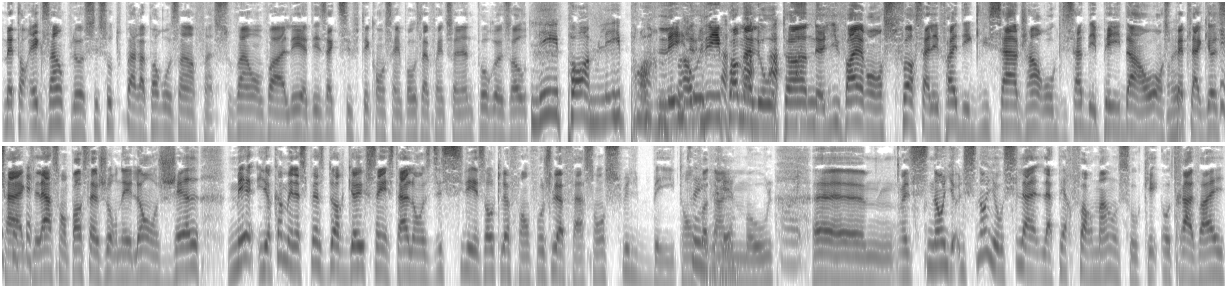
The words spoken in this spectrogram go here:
mettons exemple, là, c'est surtout par rapport aux enfants. Souvent, on va aller à des activités qu'on s'impose la fin de semaine pour eux autres. Les pommes, les pommes. Les, Ah oui. les pommes à l'automne, l'hiver, on se force à aller faire des glissades, genre aux glissades des pays d'en haut, on se pète la gueule sur la glace, on passe la journée là, on gèle. Mais il y a comme une espèce d'orgueil qui s'installe. On se dit, si les autres le font, faut que je le fasse. On suit le beat, on va dans vrai. le moule. Euh, sinon, il y a, sinon, il y a aussi la, la performance au, au travail.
